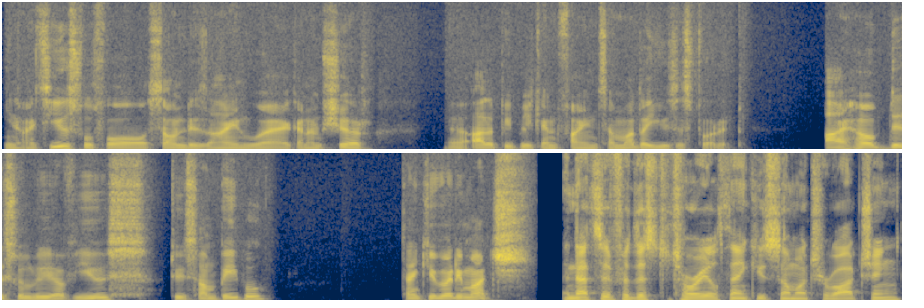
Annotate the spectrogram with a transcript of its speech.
You know, it's useful for sound design work, and I'm sure uh, other people can find some other uses for it. I hope this will be of use to some people. Thank you very much. And that's it for this tutorial. Thank you so much for watching.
